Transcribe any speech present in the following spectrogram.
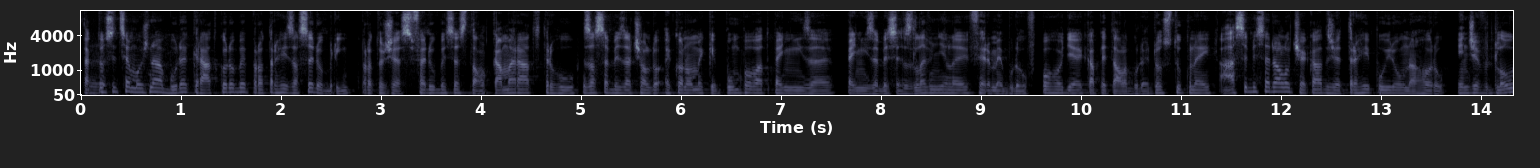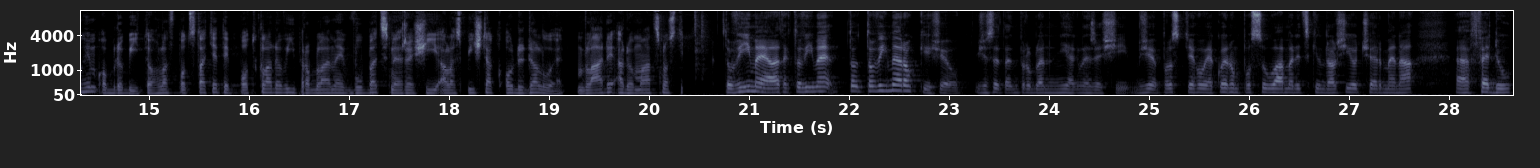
tak to hmm. sice možná bude krátkodobě pro trhy zase dobrý, protože z Fedu by se stal kamarád trhu, zase by začal do ekonomiky pumpovat peníze, peníze by se zlevnily, firmy budou v pohodě, kapitál bude dostupný a asi by se dalo čekat, že trhy půjdou nahoru. Jenže v dlouhém období tohle v podstatě ty podkladové problémy vůbec neřeší, ale spíš tak oddaluje. Vlády a domácnosti to víme, ale tak to víme, to, to víme roky, že jo, že se ten problém nijak neřeší, že prostě ho jako jenom posouváme vždycky na dalšího čermena eh, Fedu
